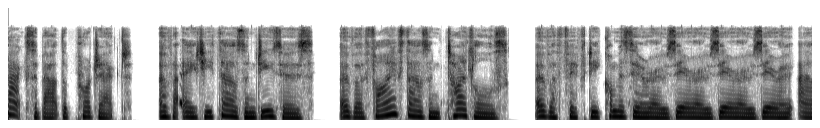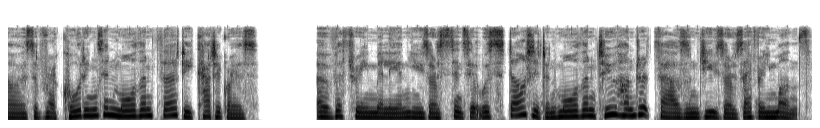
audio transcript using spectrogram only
Facts about the project, over 80,000 users, over 5,000 titles, over 50,0000 hours of recordings in more than 30 categories. Over 3 million users since it was started and more than 200,000 users every month.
